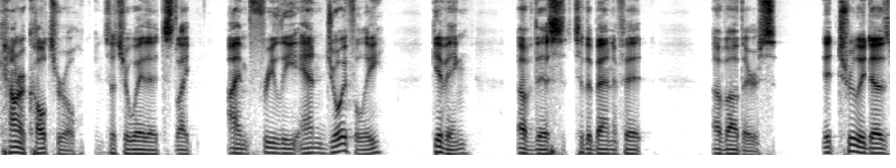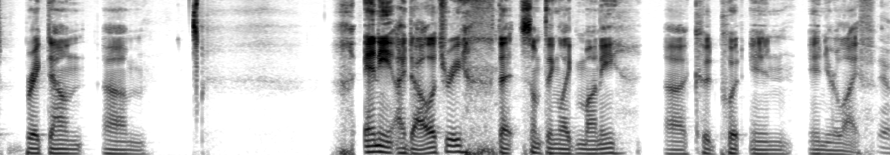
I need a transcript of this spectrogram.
countercultural in such a way that's like I'm freely and joyfully giving of this to the benefit of others. It truly does break down um, any idolatry that something like money uh, could put in in your life. Yeah.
